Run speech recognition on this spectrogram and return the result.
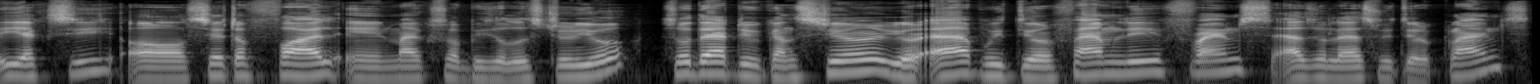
.exe or setup file in Microsoft Visual Studio so that you can share your app with your family, friends as well as with your clients.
